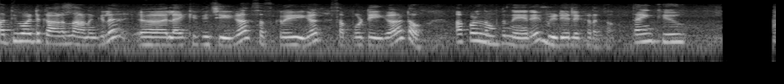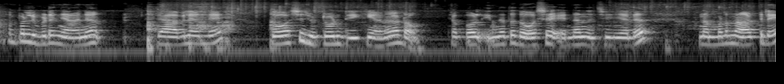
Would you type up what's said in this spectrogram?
ആദ്യമായിട്ട് കാണുന്നതാണെങ്കിൽ ലൈക്കൊക്കെ ചെയ്യുക സബ്സ്ക്രൈബ് ചെയ്യുക സപ്പോർട്ട് ചെയ്യുക കേട്ടോ. അപ്പോൾ നമുക്ക് നേരെ വീഡിയോയിലേക്ക് കിടക്കാം. താങ്ക് അപ്പോൾ ഇവിടെ ഞാൻ രാവിലെ തന്നെ ദോശ ചുട്ടുകൊണ്ടിരിക്കുകയാണ് കേട്ടോ. അപ്പോൾ ഇന്നത്തെ ദോശ എന്നാന്ന് വെച്ച് കഴിഞ്ഞാൽ നമ്മുടെ നാട്ടിലെ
